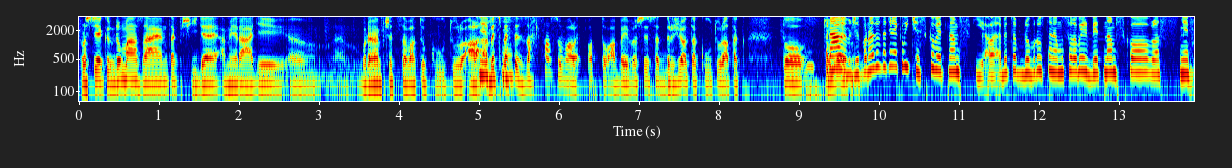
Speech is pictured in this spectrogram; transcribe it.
Prostě jako kdo má zájem, tak přijde a my rádi uh, budeme představovat tu kulturu, ale Jasně. aby jsme se zasazovali o to, aby prostě se držela ta kultura, tak to... to Právě, je... protože ono je to zatím takový česko-větnamský, ale aby to do budoucna nemuselo být větnamsko vlastně v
